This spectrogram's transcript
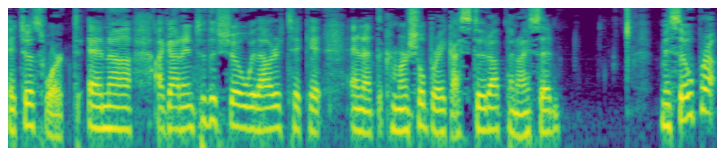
It just worked. And, uh, I got into the show without a ticket. And at the commercial break, I stood up and I said, Miss Oprah,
